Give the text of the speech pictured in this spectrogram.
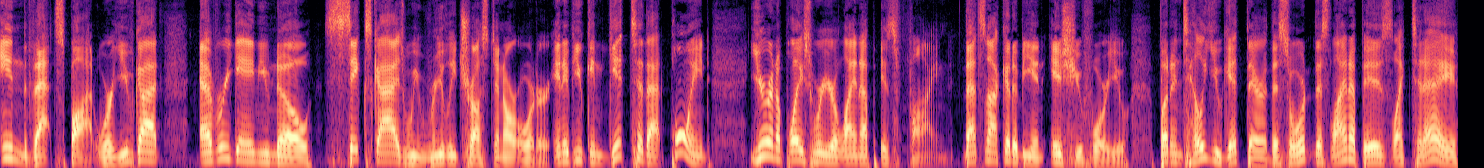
in that spot where you've got every game you know six guys we really trust in our order, and if you can get to that point you're in a place where your lineup is fine. That's not going to be an issue for you. But until you get there, this or, this lineup is like today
